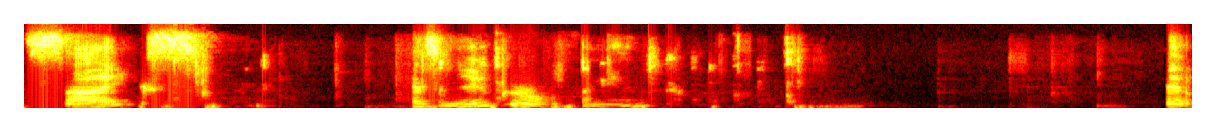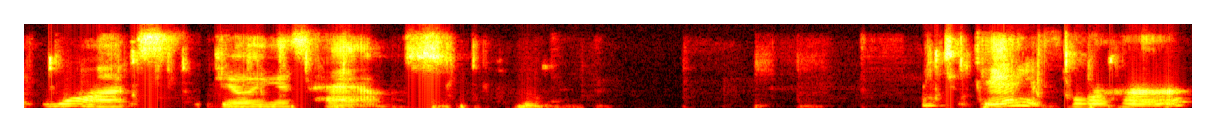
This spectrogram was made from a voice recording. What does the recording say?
Sykes has a new girlfriend that wants Delia's house to get it for her,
